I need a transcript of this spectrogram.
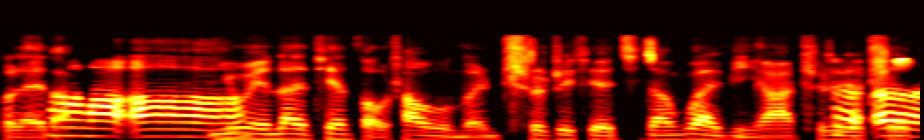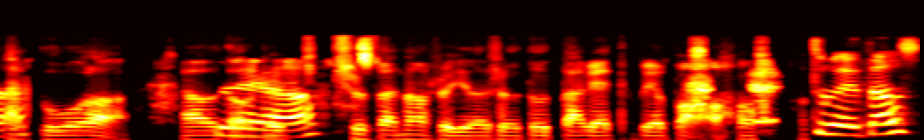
回来的。啊啊！因为那天早上我们吃这些鸡蛋灌饼啊，吃这嗯些吃的太嗯，多了，然后导致吃酸汤水饺的时候都大概特别饱。对，当时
